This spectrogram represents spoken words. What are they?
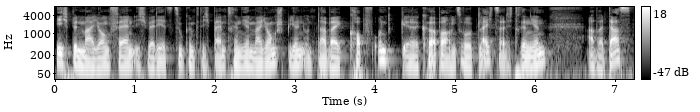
Ich bin Mahjong-Fan. Ich werde jetzt zukünftig beim Trainieren Mahjong spielen und dabei Kopf und äh, Körper und so gleichzeitig trainieren. Aber das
